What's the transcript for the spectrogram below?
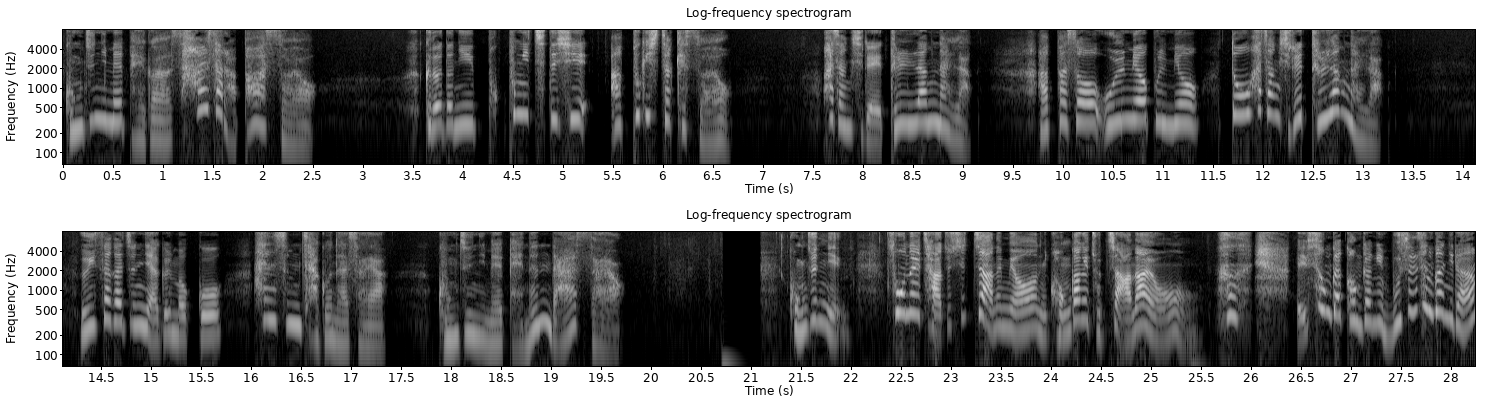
공주님의 배가 살살 아파왔어요. 그러더니 폭풍이 치듯이 아프기 시작했어요. 화장실에 들락날락, 아파서 울며 불며 또 화장실에 들락날락. 의사가 준 약을 먹고 한숨 자고 나서야 공주님의 배는 나았어요. 공주님, 손을 자주 씻지 않으면 건강에 좋지 않아요. 손과 건강에 무슨 상관이람?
